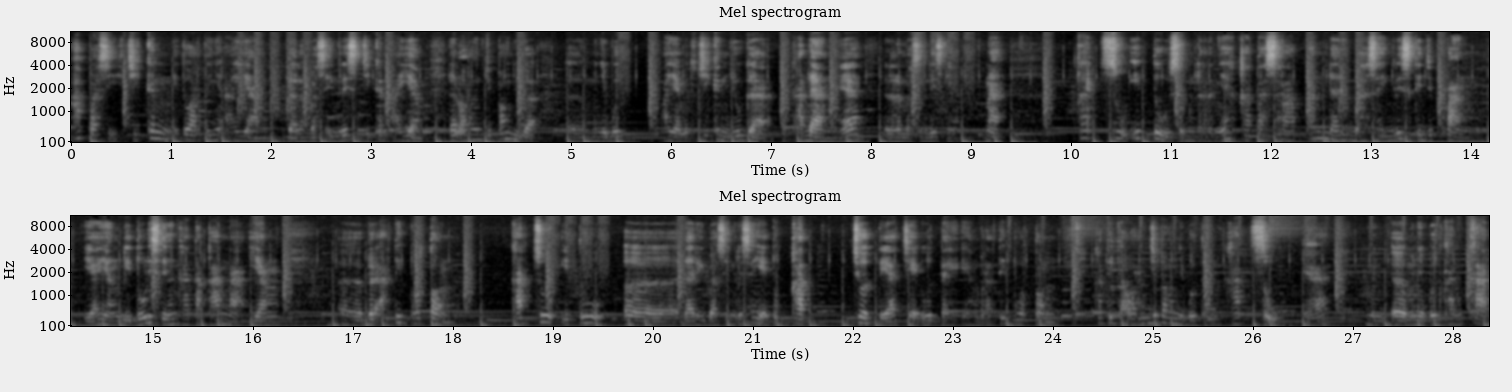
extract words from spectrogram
apa sih chicken itu artinya ayam? Dalam bahasa Inggris chicken ayam. Dan orang Jepang juga e, menyebut ayam itu chicken juga kadang ya dalam bahasa Inggrisnya. Nah katsu itu sebenarnya kata serapan dari bahasa Inggris ke Jepang ya yang ditulis dengan kata kana yang e, berarti potong katsu itu uh, dari bahasa Inggrisnya yaitu cut ya c u t yang berarti potong. Ketika orang Jepang menyebutkan katsu ya men, uh, menyebutkan kat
